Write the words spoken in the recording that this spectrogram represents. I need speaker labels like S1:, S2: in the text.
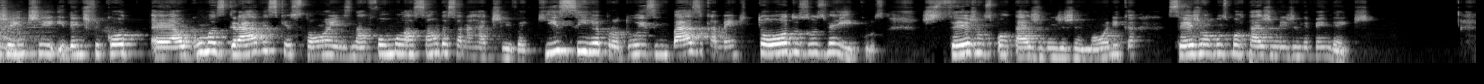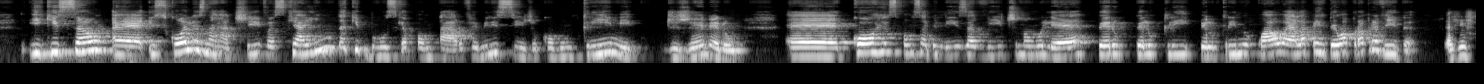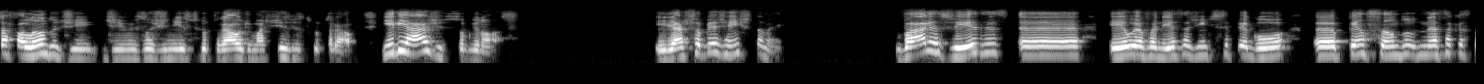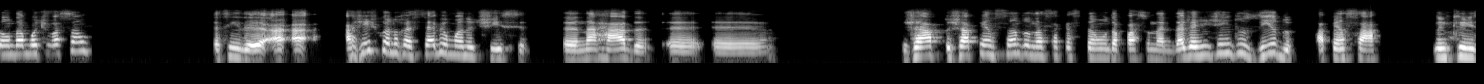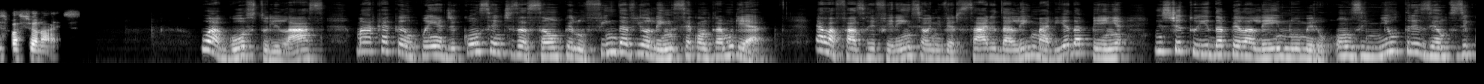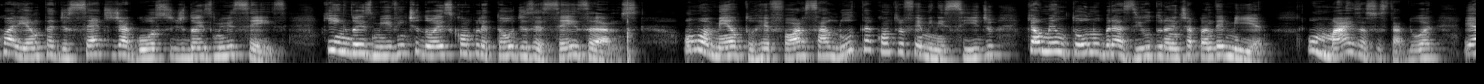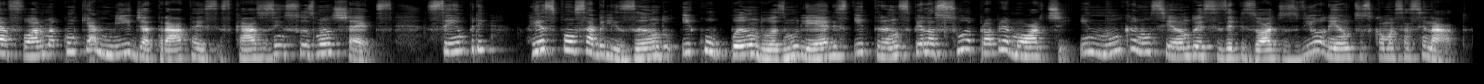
S1: gente identificou é, algumas graves questões na formulação dessa narrativa, que se reproduz em basicamente todos os veículos, sejam os portais de mídia hegemônica, sejam alguns portais de mídia independente. E que são é, escolhas narrativas que, ainda que busque apontar o feminicídio como um crime de gênero, é, corresponsabiliza a vítima, mulher, pelo, pelo, pelo crime o qual ela perdeu a própria vida.
S2: A gente está falando de, de misoginia estrutural, de machismo estrutural. E ele age sobre nós. Ele age sobre a gente também. Várias vezes, é, eu e a Vanessa, a gente se pegou é, pensando nessa questão da motivação. Assim, a, a, a gente, quando recebe uma notícia é, narrada é, é, já, já pensando nessa questão da passionalidade, a gente é induzido a pensar em crimes passionais.
S3: O Agosto Lilás marca a campanha de conscientização pelo fim da violência contra a mulher. Ela faz referência ao aniversário da Lei Maria da Penha, instituída pela Lei número 11.340, de 7 de agosto de 2006, que em 2022 completou 16 anos. O momento reforça a luta contra o feminicídio que aumentou no Brasil durante a pandemia. O mais assustador é a forma com que a mídia trata esses casos em suas manchetes, sempre responsabilizando e culpando as mulheres e trans pela sua própria morte e nunca anunciando esses episódios violentos como assassinato.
